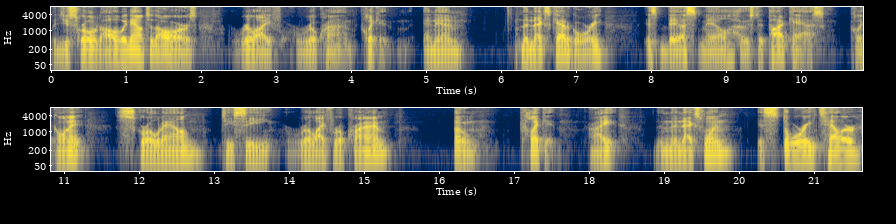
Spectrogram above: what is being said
But you scroll it all the way down to the R's, real life, real crime. Click it, and then the next category it's Best Male Hosted Podcast. Click on it, scroll down to see Real Life, Real Crime. Boom, click it, right? Then the next one is Storyteller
